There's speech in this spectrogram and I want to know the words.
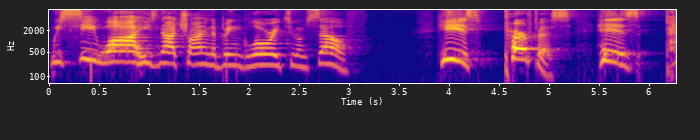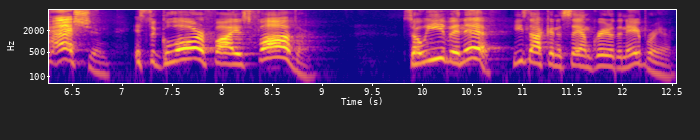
We see why he's not trying to bring glory to himself. His purpose, his passion is to glorify his Father. So even if he's not going to say, I'm greater than Abraham,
